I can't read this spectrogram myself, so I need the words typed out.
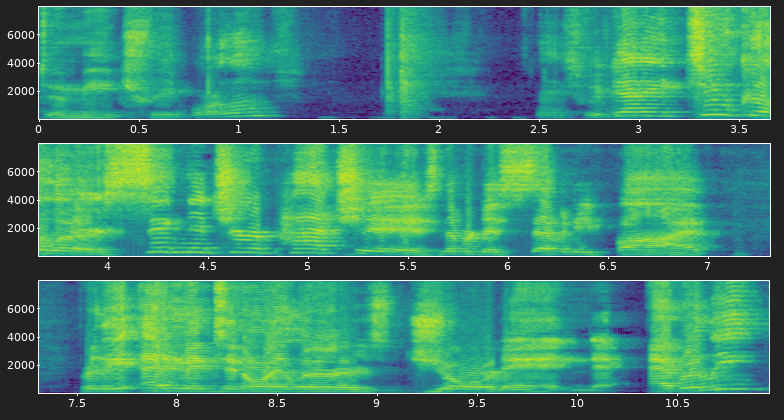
Dmitry Orlov. Nice. We've got a two-color signature patches number to 75 for the Edmonton Oilers, Jordan Eberle.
